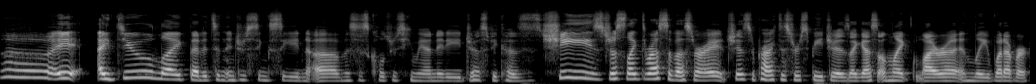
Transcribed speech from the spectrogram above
I, I do like that it's an interesting scene of Mrs. Coulter's humanity just because she's just like the rest of us, right? She has to practice her speeches, I guess, unlike Lyra and Lee, whatever.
